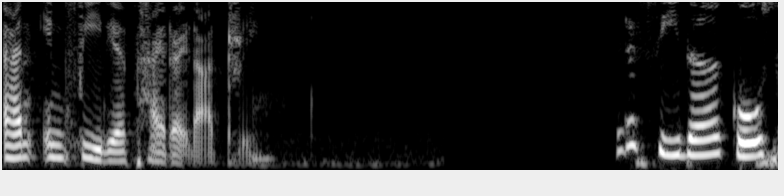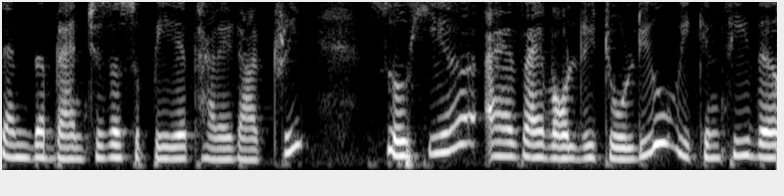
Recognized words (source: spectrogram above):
and inferior thyroid artery. Let us see the course and the branches of superior thyroid artery. So here, as I've already told you, we can see the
